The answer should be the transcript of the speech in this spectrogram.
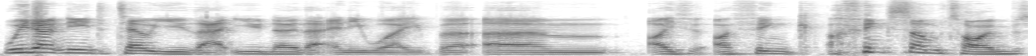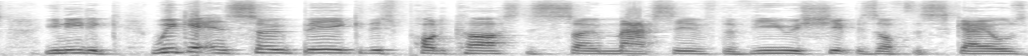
we don't need to tell you that. You know that anyway. But um, I, I think, I think sometimes you need to. We're getting so big. This podcast is so massive. The viewership is off the scales.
